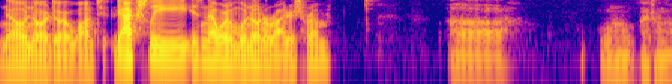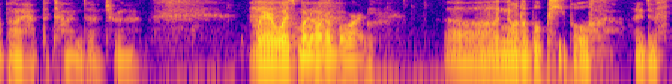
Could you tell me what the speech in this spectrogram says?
No, nor do I want to. Actually, isn't that where Winona Ryder's from? Uh, well, I don't know that I have the time to try to. Where was Winona born? Oh, notable people. I just.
